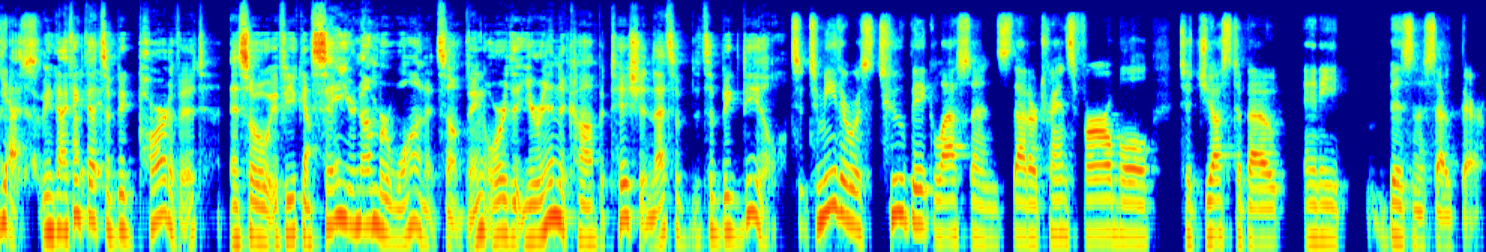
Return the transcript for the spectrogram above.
yes. I mean, I think that's a big part of it. And so, if you can say you're number one at something, or that you're in a competition, that's a it's a big deal. To, to me, there was two big lessons that are transferable to just about any business out there.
